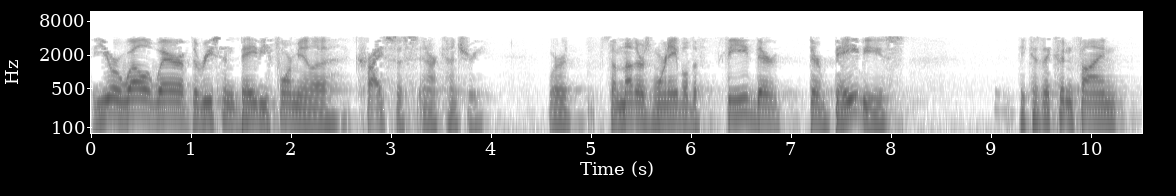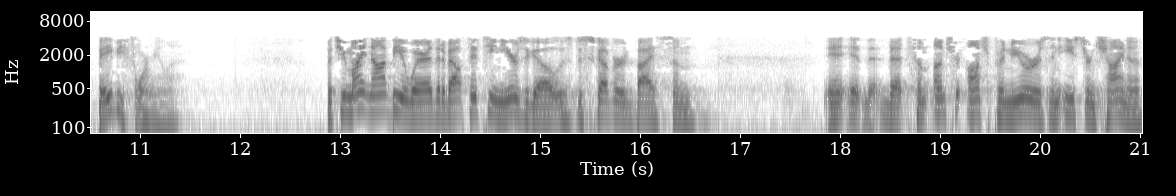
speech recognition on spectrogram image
You are well aware of the recent baby formula crisis in our country, where some mothers weren't able to feed their, their babies because they couldn't find baby formula. But you might not be aware that about 15 years ago it was discovered by some it, it, that some entre- entrepreneurs in eastern China,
